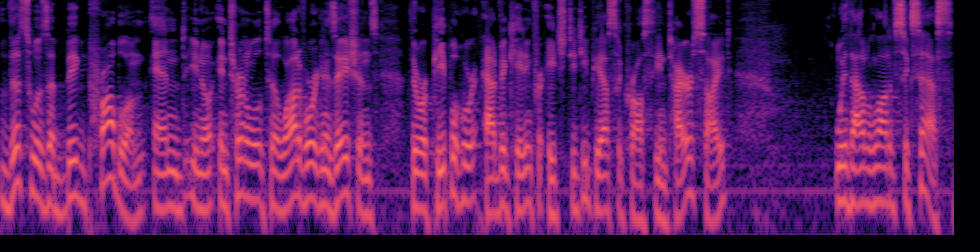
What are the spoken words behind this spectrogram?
this was a big problem. And you know, internal to a lot of organizations, there were people who were advocating for HTTPS across the entire site without a lot of success.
